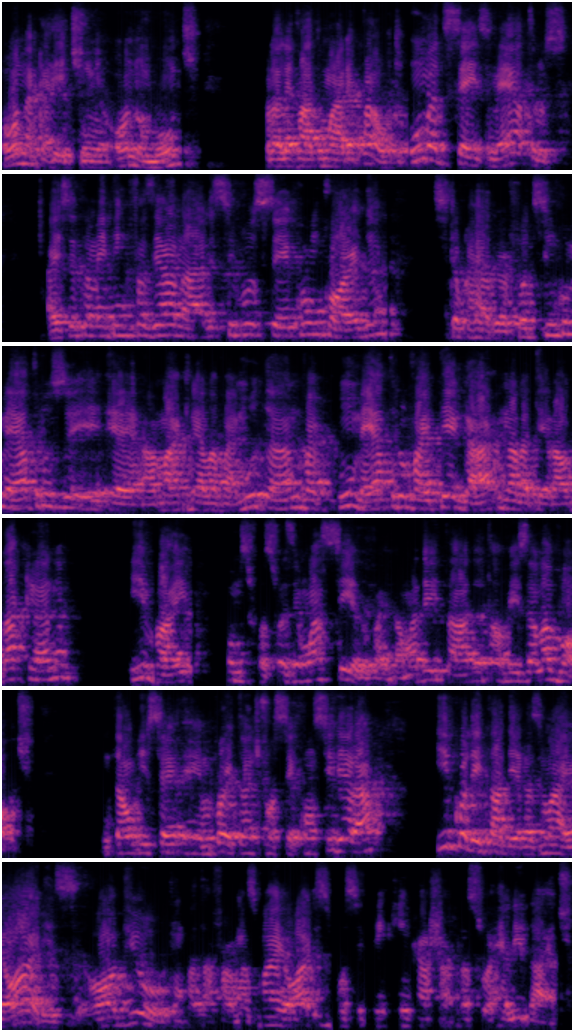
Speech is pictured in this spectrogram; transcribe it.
ou na carretinha ou no munk para levar de uma área para outra. Uma de 6 metros, aí você também tem que fazer a análise se você concorda se o carregador for de 5 metros, é, a máquina ela vai mudando, vai, um metro vai pegar na lateral da cana e vai, como se fosse fazer um acero, vai dar uma deitada, talvez ela volte. Então, isso é, é importante você considerar. E colheitadeiras maiores, óbvio, com plataformas maiores, você tem que encaixar para a sua realidade.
